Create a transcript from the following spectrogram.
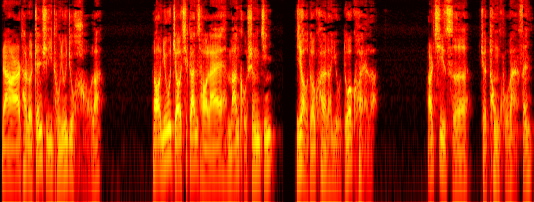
然而，他若真是一头牛就好了。老牛嚼起干草来，满口生津。要多快乐有多快乐，而弃子却痛苦万分。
